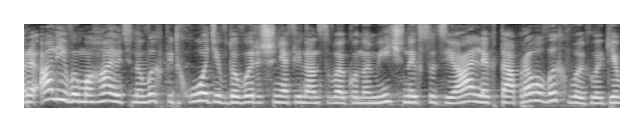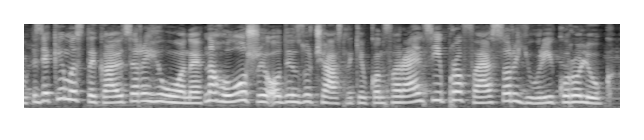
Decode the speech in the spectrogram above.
Реалії вимагають нових підходів до вирішення фінансово-економічних, соціальних та правових викликів, з якими стикаються регіони, наголошує один з учасників конференції професор Юрій Королюк.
